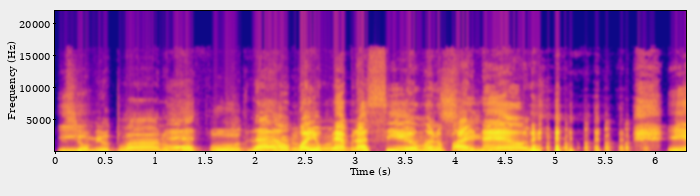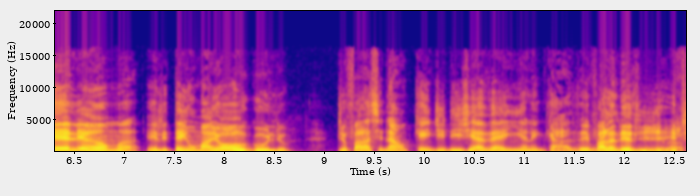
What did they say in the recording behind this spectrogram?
E, e seu Milton lá no é, conforto. Não, põe o pé para cima pé no cima. painel. Né? e ele ama, ele tem o maior orgulho de falar assim, não, quem dirige é a veinha lá em casa. Ele oh, fala desse jeito.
